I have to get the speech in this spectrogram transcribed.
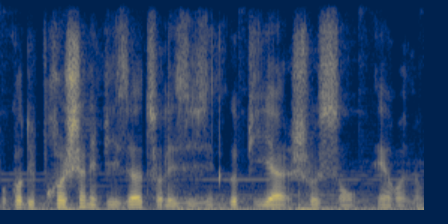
au cours du prochain épisode sur les usines Gopilla, Chausson et Renault.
